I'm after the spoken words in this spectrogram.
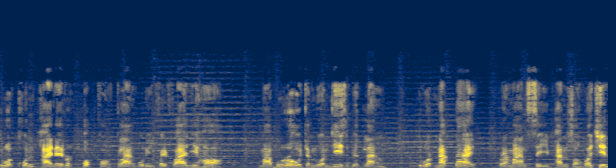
ตรวจค้นภายในรถพบของกลางบุหรี่ไฟฟ้ายี่ห้อ มาบูโรจำนวน 21 ลัง ตรวจนับได้ประมาณ 4,200 ชิ้น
